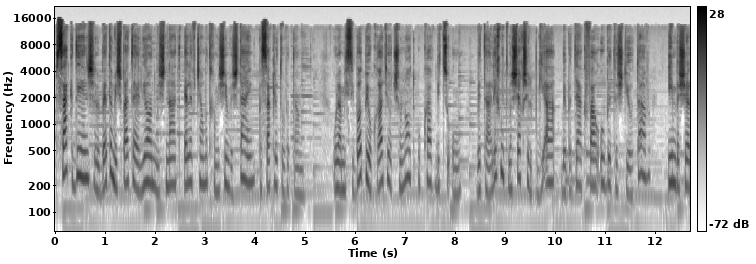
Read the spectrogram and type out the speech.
פסק דין של בית המשפט העליון משנת 1952 פסק לטובתם, אולם מסיבות ביוקרטיות שונות עוכב ביצועו, ותהליך מתמשך של פגיעה בבתי הכפר ובתשתיותיו, אם בשל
